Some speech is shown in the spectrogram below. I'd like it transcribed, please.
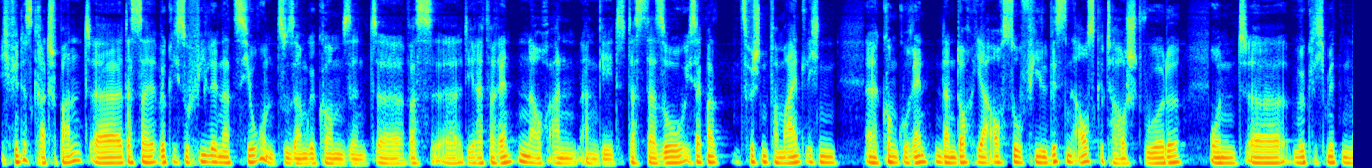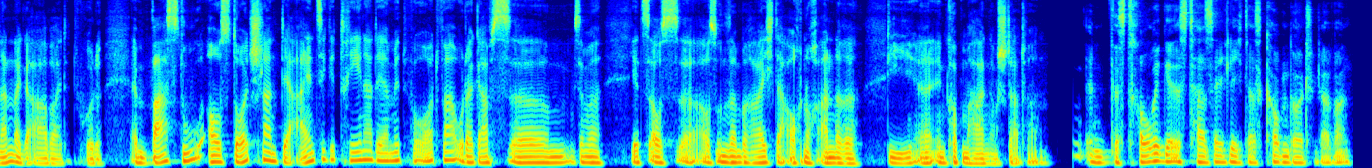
Ich finde es gerade spannend, äh, dass da wirklich so viele Nationen zusammengekommen sind, äh, was äh, die Referenten auch an, angeht. Dass da so, ich sag mal, zwischen vermeintlichen Konkurrenten dann doch ja auch so viel Wissen ausgetauscht wurde und wirklich miteinander gearbeitet wurde. Ähm, warst du aus Deutschland der einzige Trainer, der mit vor Ort war? Oder gab es, ähm, ich sag mal, jetzt aus, aus unserem Bereich da auch noch andere, die in Kopenhagen am Start waren? Das Traurige ist tatsächlich, dass kaum Deutsche da waren.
